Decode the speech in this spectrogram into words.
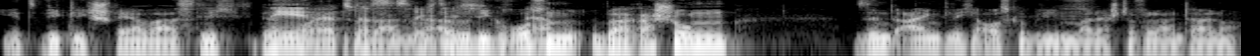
jetzt wirklich schwer war es nicht, das nee, vorherzusagen. Ne? Also die großen ja. Überraschungen sind eigentlich ausgeblieben bei der Staffeleinteilung.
